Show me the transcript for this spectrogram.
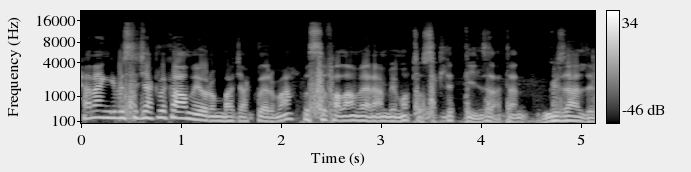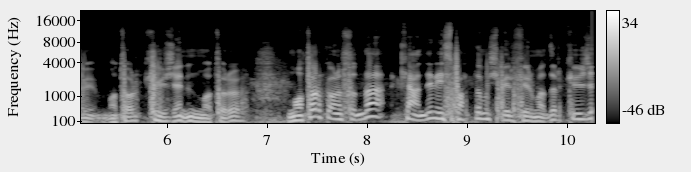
Herhangi bir sıcaklık almıyorum bacaklarıma. Isı falan veren bir motosiklet değil zaten. Güzel de bir motor. QJ'nin motoru. Motor konusunda kendini ispatlamış bir firmadır. QJ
